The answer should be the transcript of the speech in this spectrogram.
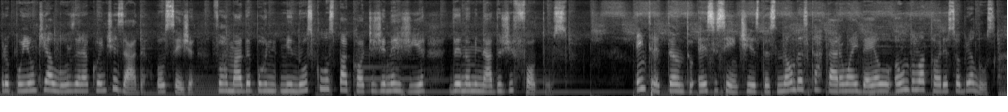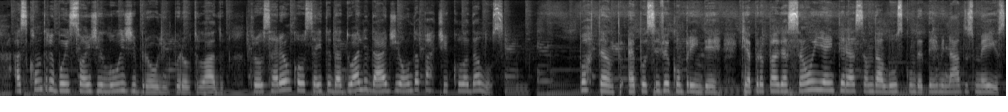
propunham que a luz era quantizada, ou seja, formada por minúsculos pacotes de energia denominados de fótons. Entretanto, esses cientistas não descartaram a ideia ondulatória sobre a luz. As contribuições de Louis de Broglie, por outro lado, trouxeram o conceito da dualidade onda-partícula da luz. Portanto, é possível compreender que a propagação e a interação da luz com determinados meios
